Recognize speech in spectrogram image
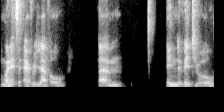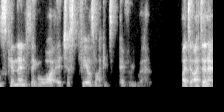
And when it's at every level, um, individuals can then think, well, what, it just feels like it's everywhere. I d- I don't know.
